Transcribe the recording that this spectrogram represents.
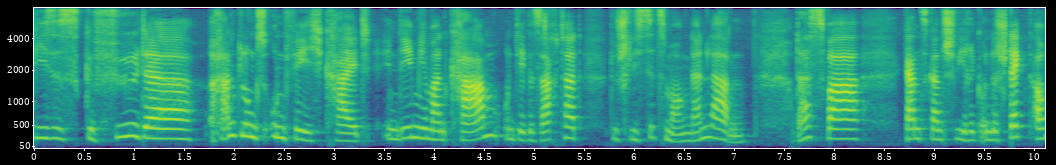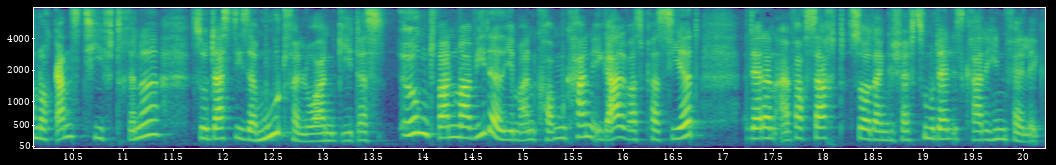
dieses Gefühl der Handlungsunfähigkeit, in dem jemand kam und dir gesagt hat, du schließt jetzt morgen deinen Laden. Das war ganz, ganz schwierig. Und es steckt auch noch ganz tief drinne, sodass dieser Mut verloren geht, dass irgendwann mal wieder jemand kommen kann, egal was passiert, der dann einfach sagt, so, dein Geschäftsmodell ist gerade hinfällig.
